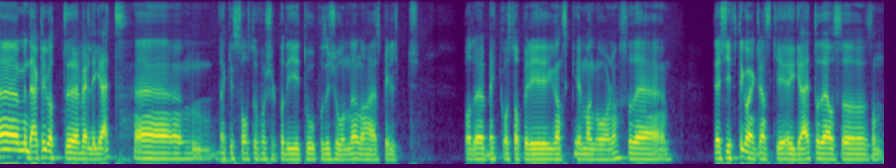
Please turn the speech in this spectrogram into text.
Eh, Men det har egentlig gått eh, veldig greit. Eh, Det er ikke så stor forskjell på de to posisjonene. Nå har jeg spilt både bekk og stopper i ganske mange år nå, så det, det skiftet går egentlig ganske greit. Og det er også sånn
